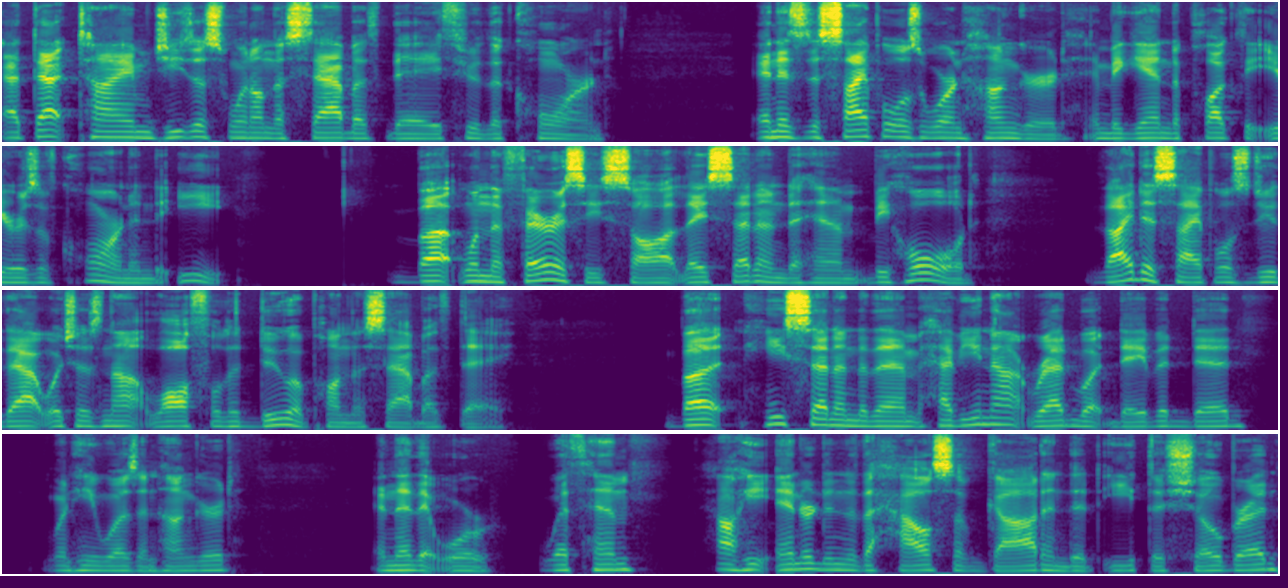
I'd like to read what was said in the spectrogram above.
at that time Jesus went on the Sabbath day through the corn, and his disciples were hungered, and began to pluck the ears of corn and to eat. But when the Pharisees saw it, they said unto him, Behold, Thy disciples do that which is not lawful to do upon the Sabbath day. But he said unto them, Have ye not read what David did when he was an hungered, and they that were with him, how he entered into the house of God and did eat the showbread,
